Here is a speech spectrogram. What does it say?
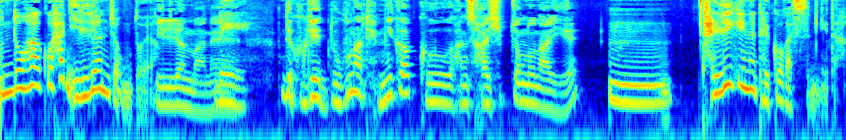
운동하고 한 1년 정도요. 1년 만에. 네. 근데 그게 누구나 됩니까? 그 한 40 정도 나이에? 음, 달리기는 될 것 같습니다.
